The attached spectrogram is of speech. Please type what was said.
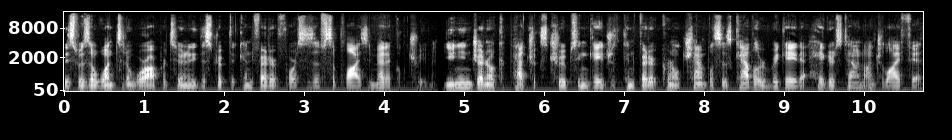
This was a once in a war opportunity to strip the Confederate forces of supplies and medical treatment. Union General Kilpatrick's troops engaged with Confederate Colonel Chambliss's cavalry brigade at Hagerstown on July 5th,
